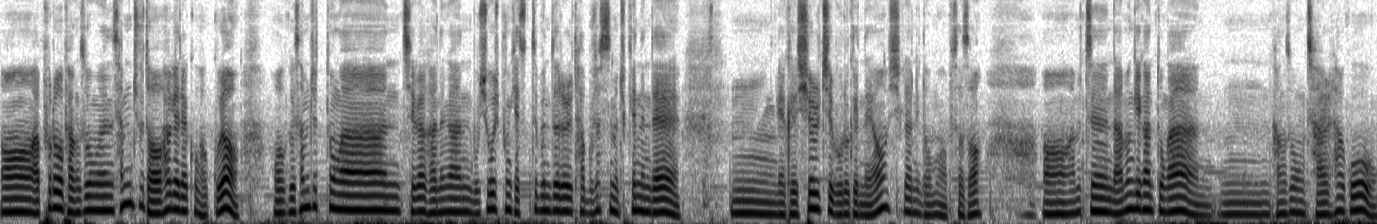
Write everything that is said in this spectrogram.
어, 앞으로 방송은 3주 더 하게 될 것 같고요. 어, 그 3주 동안 제가 가능한 모시고 싶은 게스트분들을 다 모셨으면 좋겠는데, 음, 예, 그게 쉬울지 모르겠네요. 시간이 너무 없어서. 어, 아무튼 남은 기간 동안, 음, 방송 잘 하고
